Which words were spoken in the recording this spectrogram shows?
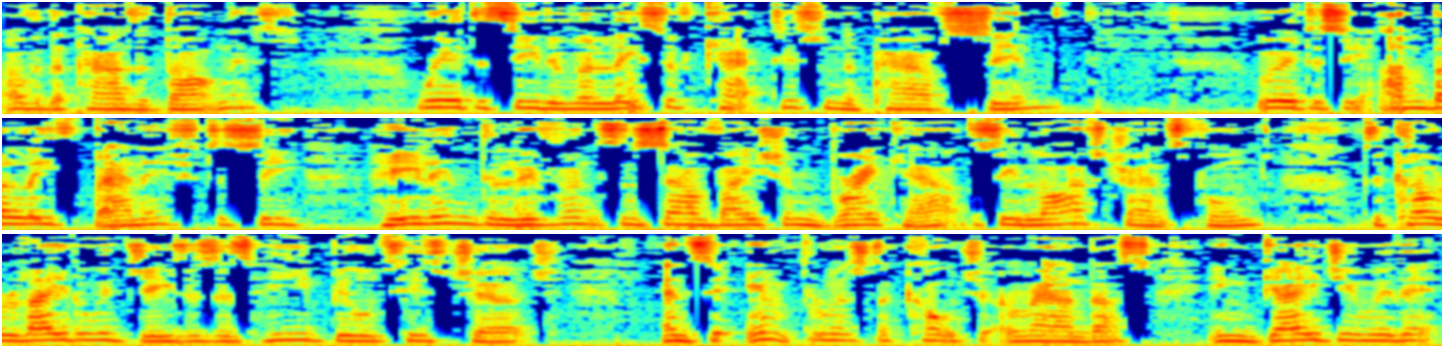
over the powers of darkness. We're here to see the release of captives from the power of sin. We're here to see unbelief banished, to see healing, deliverance, and salvation break out, to see lives transformed, to co labour with Jesus as He builds His church, and to influence the culture around us, engaging with it,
